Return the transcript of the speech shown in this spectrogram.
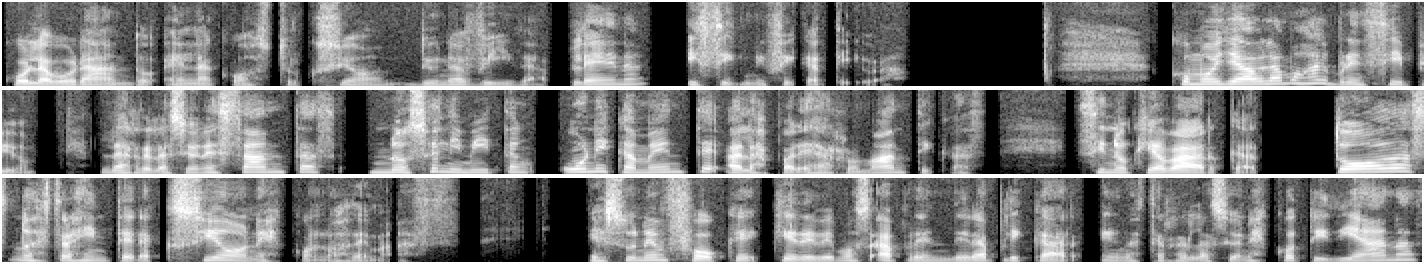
colaborando en la construcción de una vida plena y significativa. Como ya hablamos al principio, las relaciones santas no se limitan únicamente a las parejas románticas, sino que abarca todas nuestras interacciones con los demás. Es un enfoque que debemos aprender a aplicar en nuestras relaciones cotidianas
